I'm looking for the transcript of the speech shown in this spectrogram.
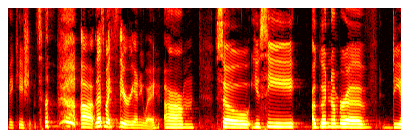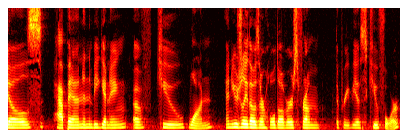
vacations. uh, that's my theory, anyway. Um, so you see a good number of deals happen in the beginning of Q1, and usually those are holdovers from the previous Q4.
